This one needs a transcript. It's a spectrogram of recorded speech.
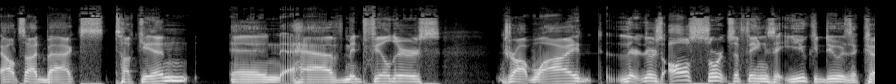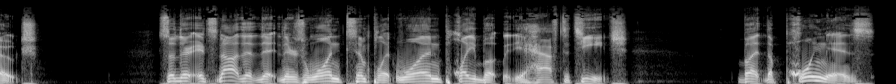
outside backs tuck in and have midfielders drop wide. There, there's all sorts of things that you could do as a coach. So there, it's not that, that there's one template, one playbook that you have to teach. But the point is,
